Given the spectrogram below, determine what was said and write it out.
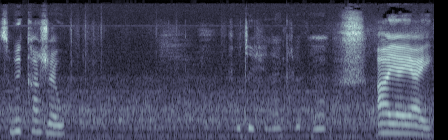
Zły karzeł. Tutaj się nagrywa. Ajajaj,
